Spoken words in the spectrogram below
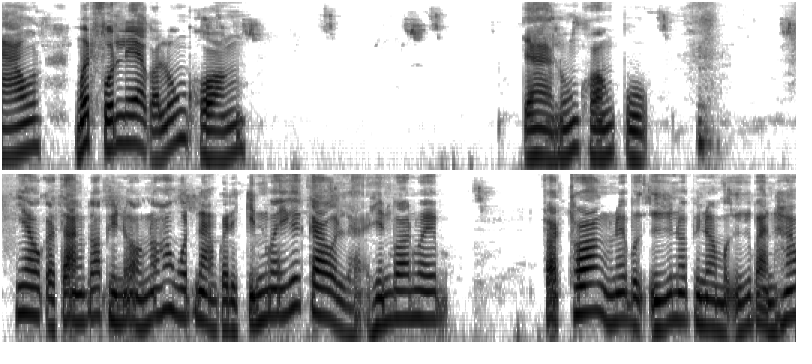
หนาวหมดฝนแล้วก็ลงของจ้าลงของปลูก เหี่ยวกระทางนาะพี่น้องเนาะเฮาหดน้ำก็ได้กินไว้คือเก่าแหละเห็นบ่หน่วยฟักทองหน่วยบักอือเนาะพี่น้องบักอื้อบ้านเฮา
